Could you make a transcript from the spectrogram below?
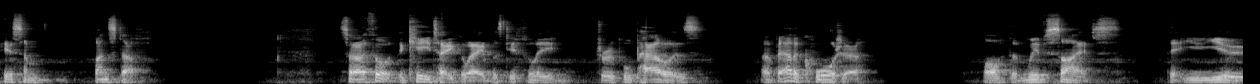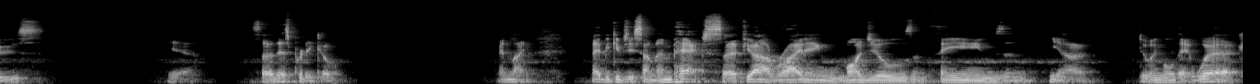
here's some fun stuff. So I thought the key takeaway was definitely Drupal powers about a quarter of the websites that you use. Yeah. So that's pretty cool. And like maybe gives you some impact. So if you are writing modules and themes and, you know, doing all that work,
